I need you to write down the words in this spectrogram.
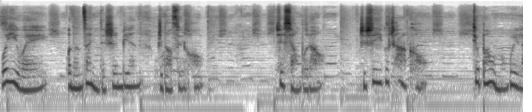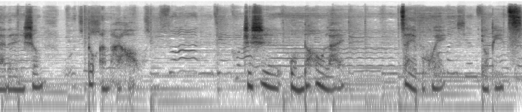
我以为我能在你的身边直到最后，却想不到，只是一个岔口，就把我们未来的人生都安排好了。只是我们的后来，再也不会有彼此。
